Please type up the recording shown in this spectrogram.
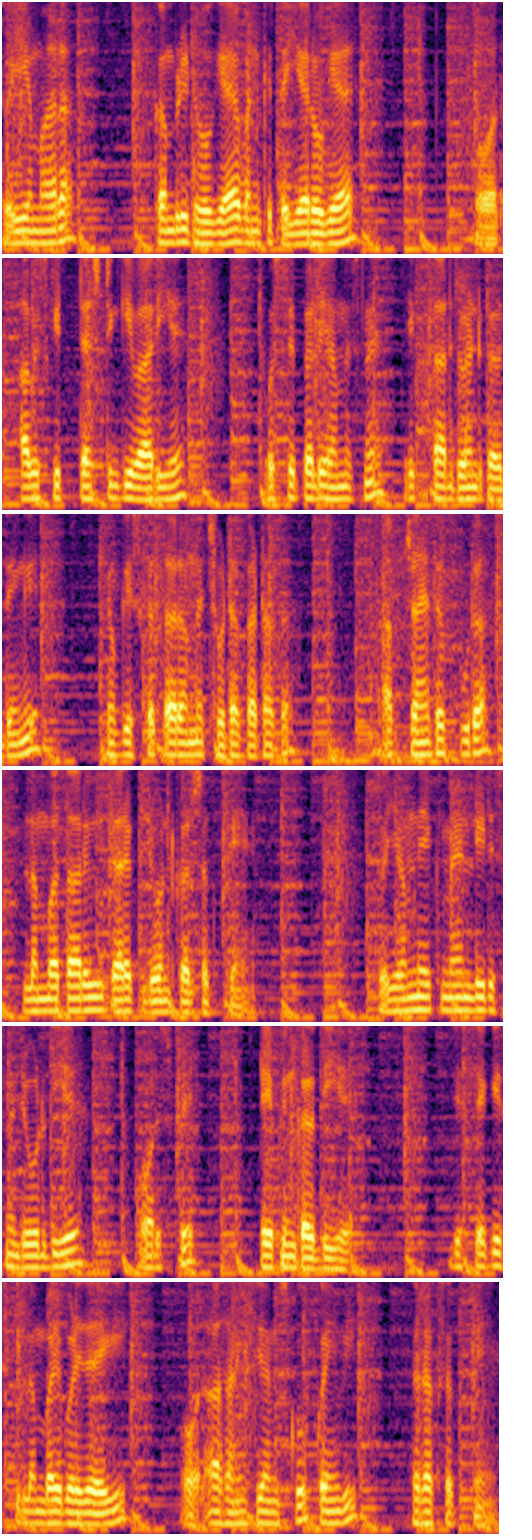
तो ये हमारा कंप्लीट हो गया है, बन के तैयार हो गया है। और अब इसकी टेस्टिंग की बारी है। उससे पहले हम इसमें एक तार जॉइंट कर देंगे, क्योंकि इसका तार हमने छोटा काटा था। आप चाहें तो पूरा लंबा तार भी डायरेक्ट जॉइंट कर सकते हैं। तो ये हमने एक मेन लीड इसमें जोड़ दी है और इस पर टेपिंग कर दी है, जिससे कि इसकी लंबाई बढ़ जाएगी और आसानी से हम इसको कहीं भी रख सकते हैं।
